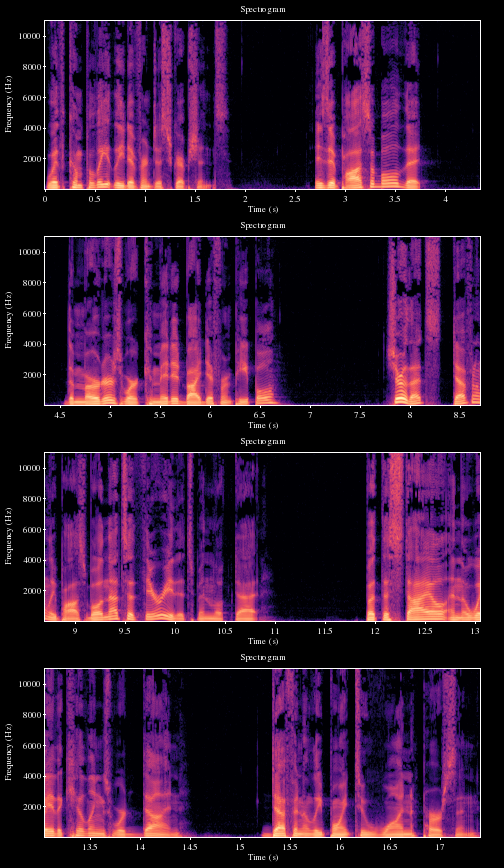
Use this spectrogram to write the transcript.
with completely different descriptions. Is it possible that the murders were committed by different people? Sure, that's definitely possible, and that's a theory that's been looked at. But the style and the way the killings were done definitely point to one person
